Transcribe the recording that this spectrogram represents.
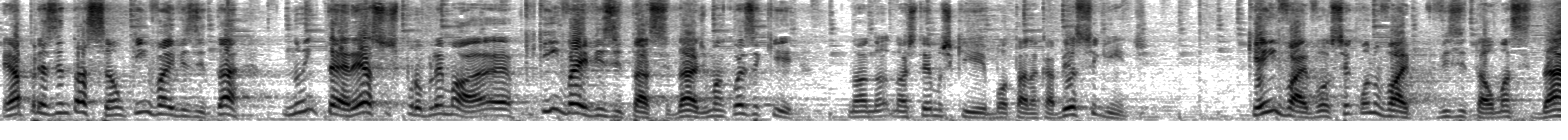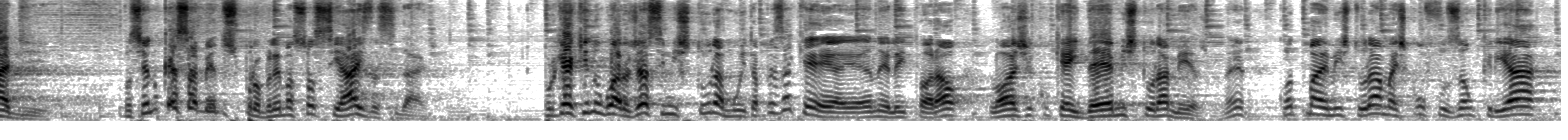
É apresentação. Quem vai visitar, não interessa os problemas. É, quem vai visitar a cidade, uma coisa que nós, nós temos que botar na cabeça é o seguinte: quem vai, você quando vai visitar uma cidade, você não quer saber dos problemas sociais da cidade. Porque aqui no Guarujá se mistura muito, apesar que é ano eleitoral, lógico que a ideia é misturar mesmo, né? Quanto mais misturar, mais confusão criar,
